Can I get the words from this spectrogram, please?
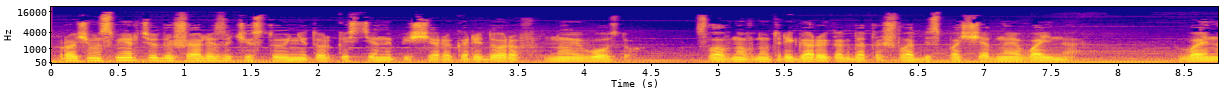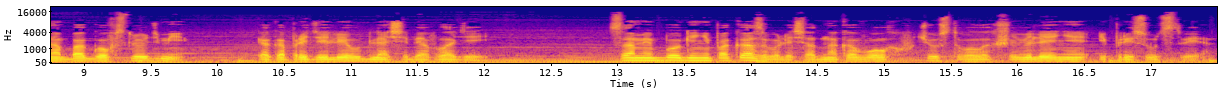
Впрочем, смертью дышали зачастую не только стены пещеры коридоров, но и воздух словно внутри горы когда-то шла беспощадная война. Война богов с людьми, как определил для себя владей. Сами боги не показывались, однако Волхв чувствовал их шевеление и присутствие.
